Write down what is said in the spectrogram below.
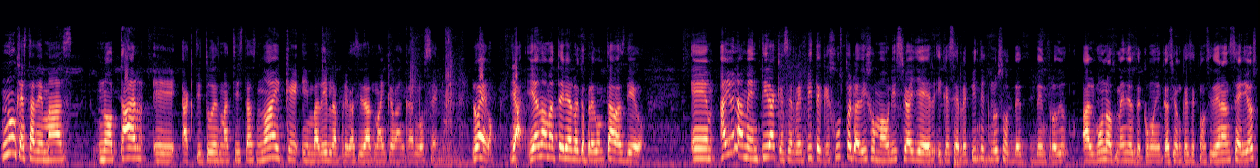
Nunca está de más notar eh, actitudes machistas, no hay que invadir la privacidad, no hay que bancar los celos. Luego, ya, yendo a materia lo que preguntabas, Diego. Eh, hay una mentira que se repite, que justo la dijo Mauricio ayer y que se repite incluso de- dentro de algunos medios de comunicación que se consideran serios,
